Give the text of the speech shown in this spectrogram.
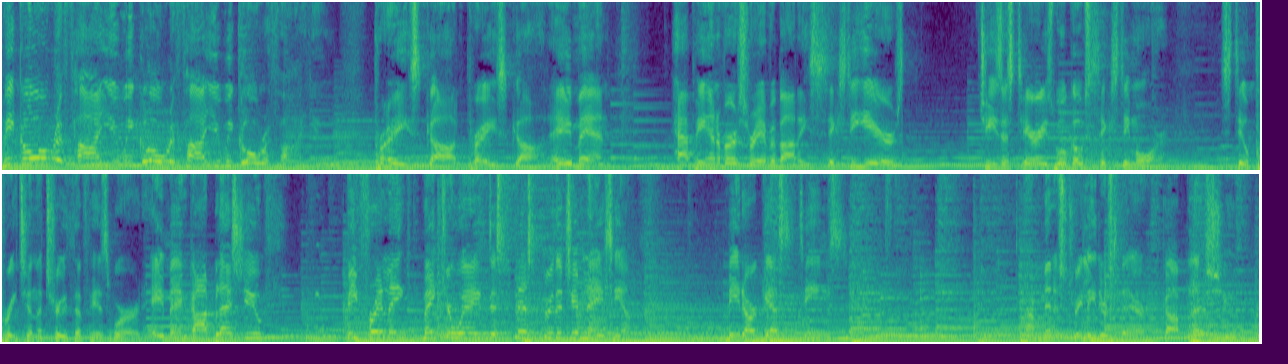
We glorify you, we glorify you, we glorify you. Praise God, praise God. Amen. Happy anniversary, everybody. 60 years. Jesus tarries, we'll go 60 more. Still preaching the truth of his word. Amen. God bless you. Be friendly. Make your way. Dismissed through the gymnasium. Meet our guest teams, our ministry leaders there. God bless you.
